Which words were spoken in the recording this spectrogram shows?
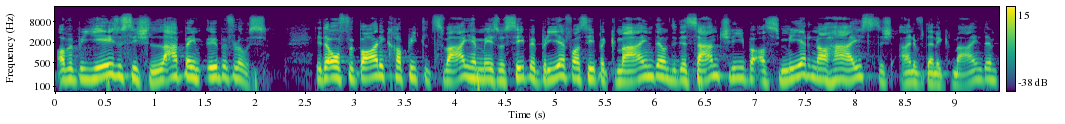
Aber bei Jesus ist Leben im Überfluss. In der Offenbarung Kapitel 2 haben wir so sieben Briefe an sieben Gemeinden und in den Sendschreiben als Smyrna heisst, das ist eine von diesen Gemeinden,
